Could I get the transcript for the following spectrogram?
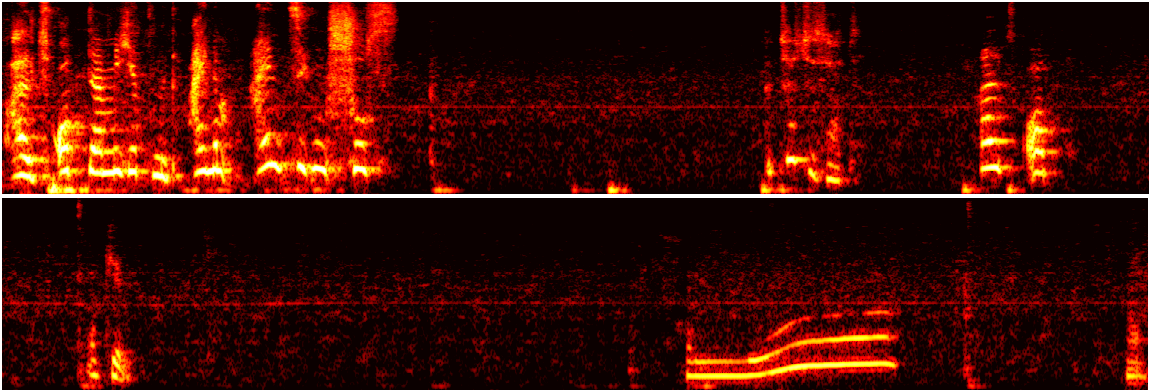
Als ob der mich jetzt mit einem einzigen Schuss getötet hat. Als ob. Okay. Hallo? Ja.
